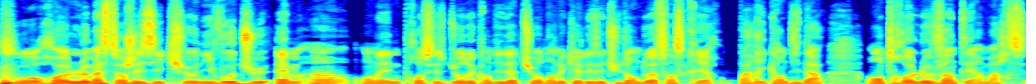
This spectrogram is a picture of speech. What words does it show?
pour le Master GESIC, au niveau du M1, on a une procédure de candidature dans laquelle les étudiants doivent s'inscrire par e-candidat entre le 21 mars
